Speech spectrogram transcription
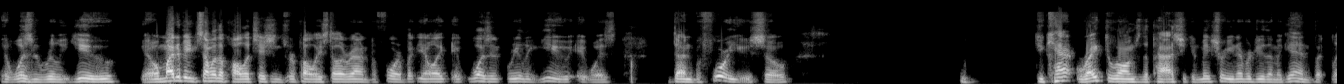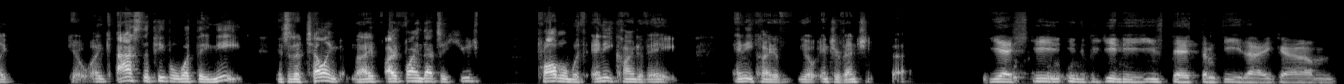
it wasn't really you. You know, it might have been some of the politicians were probably still around before, but you know, like it wasn't really you. It was done before you. So you can't right the wrongs of the past. You can make sure you never do them again, but like, you know, like ask the people what they need instead of telling them. I, I find that's a huge problem with any kind of aid, any kind of you know intervention. Yes, in, in the beginning, you said something like um,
